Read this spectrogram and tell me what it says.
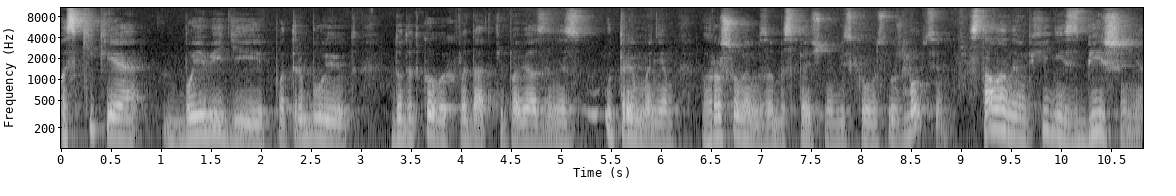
оскільки бойові дії потребують додаткових видатків, пов'язаних з утриманням грошовим забезпеченням військовослужбовців, стала необхідність збільшення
